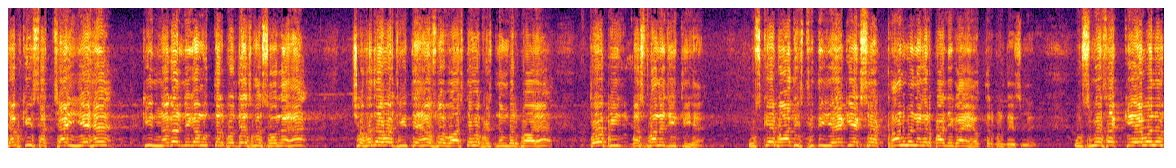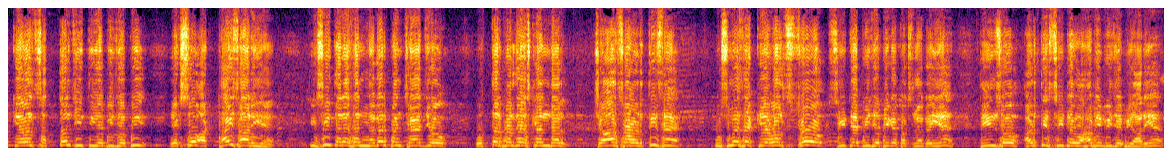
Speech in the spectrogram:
जबकि सच्चाई ये है कि नगर निगम उत्तर प्रदेश में सोलह हैं, चौदह वो जीते हैं, उसमें वास्तव में फ़र्स्ट नंबर पर आए हैं, दो बसपा ने जीती है। उसके बाद स्थिति यह है कि एक नगर पालिकाएँ हैं उत्तर प्रदेश में। उसमें से केवल और केवल सत्तर जीती है बीजेपी 128 हारी है। इसी तरह से नगर पंचायत जो उत्तर प्रदेश के अंदर चार सौ अड़तीस हैं उसमें से केवल 100 सीटें बीजेपी के पक्ष में गई हैं 338 सीटें वहाँ भी बीजेपी आ रही हैं।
